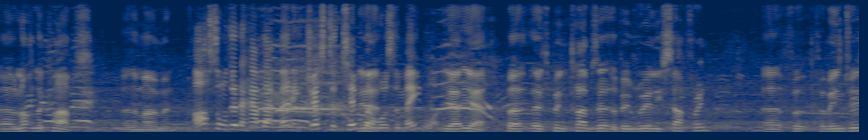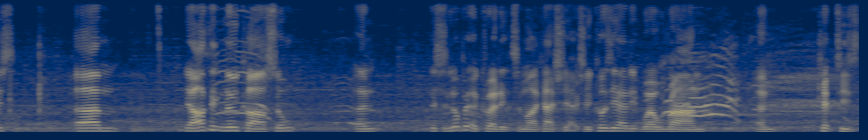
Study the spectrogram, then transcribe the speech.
Uh, a lot of the clubs at the moment. Arsenal didn't have that many. Just to Timber Yeah. was the main one. Yeah, yeah. But there's been clubs that have been really suffering uh, for, from injuries. Um, yeah, I think Newcastle, and this is a little bit of credit to Mike Ashley actually, because he had it well run and kept his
